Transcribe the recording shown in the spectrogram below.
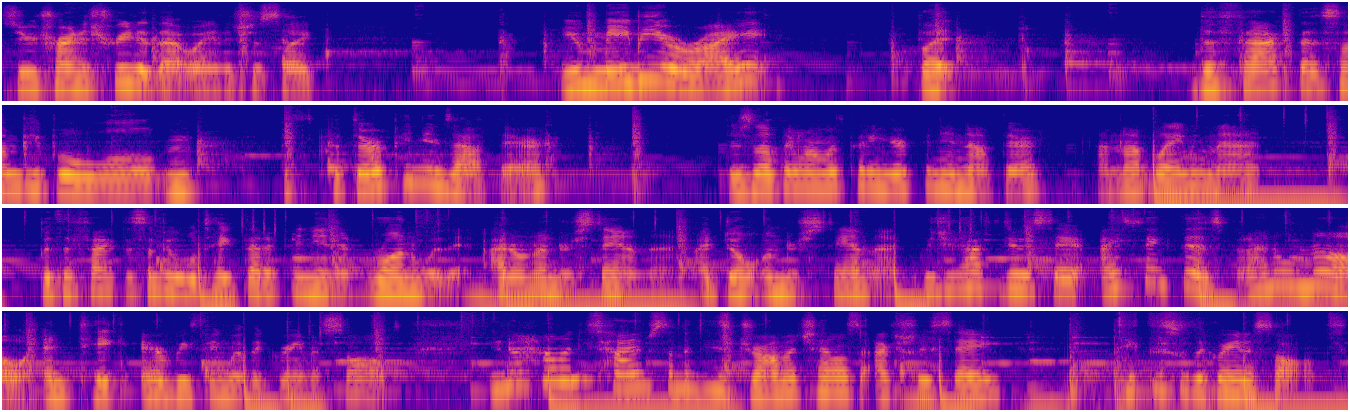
So you're trying to treat it that way and it's just like you maybe you're right but the fact that some people will put their opinions out there there's nothing wrong with putting your opinion out there. I'm not blaming that but the fact that some people will take that opinion and run with it i don't understand that i don't understand that what you have to do is say i think this but i don't know and take everything with a grain of salt you know how many times some of these drama channels actually say, take this with a grain of salt?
